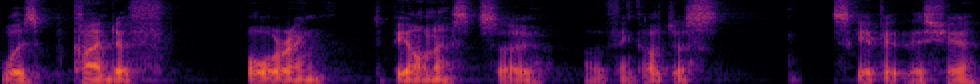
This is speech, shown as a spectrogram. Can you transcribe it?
was kind of boring, to be honest. So I think I'll just skip it this year.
